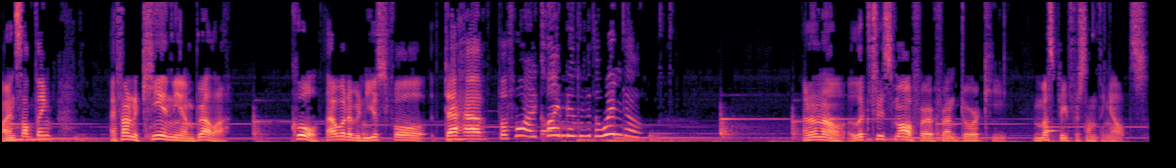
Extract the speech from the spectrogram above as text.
Find something? I found a key in the umbrella. Cool. That would have been useful to have before I climbed in through the window. I don't know. It looks too small for a front door key. It must be for something else.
